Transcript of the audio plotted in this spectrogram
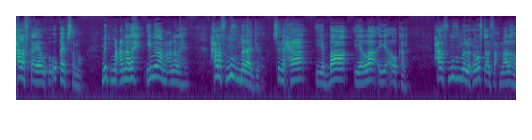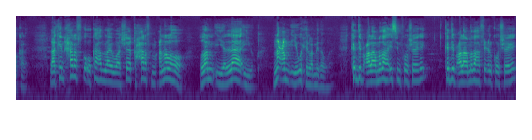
xarafka ayaa wuxuu u qeybsamo mid macno leh iyo midaan macno lahayn xaraf muhmalaa jiro sida xaa iyo baa iyo laa iyo oo kale. Xaraf muhmalo xuruufta alfaxmaalaha oo kale. Laakiin xarafka uu ka hadlayo waa sheekha xaraf macno lahoo lan iyo laa iyo nacam iyo wixii lamida waay kadib calaamadaha isimkoo sheegay kadib calaamadaha ficilkoo sheegay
